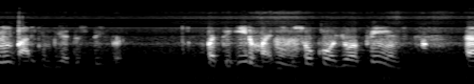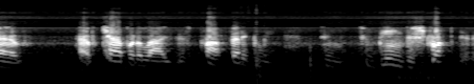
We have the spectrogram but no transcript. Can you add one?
anybody can be a deceiver. But the Edomites, the so-called Europeans, have have capitalized this prophetically to to being destructive.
